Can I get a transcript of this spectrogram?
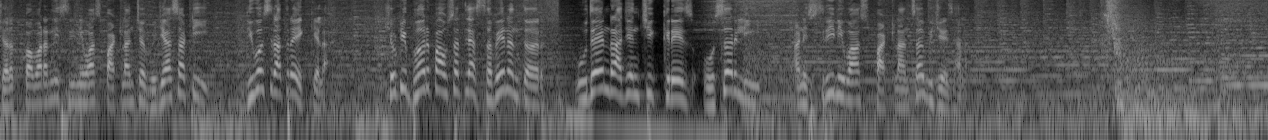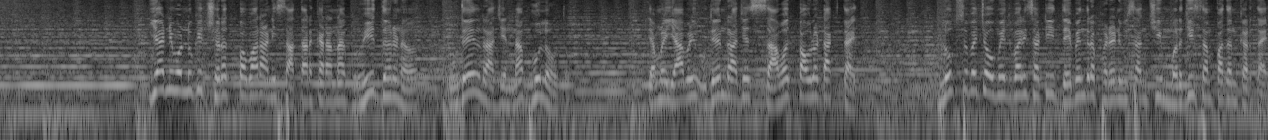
शरद पवारांनी श्रीनिवास पाटलांच्या विजयासाठी दिवस रात्र एक केला. शेवटी भर पावसातल्या सभेनंतर उदयनराजेंची क्रेज ओसरली आणि श्रीनिवास पाटलांचा विजय झाला. या निवडणुकीत शरद पवार आणि सातारकरांना गृहीत धरणं उदयनराजेंना भूल होतं. त्यामुळे यावेळी उदयनराजे सावध पावलं टाकतायत. लोकसभेच्या उमेदवारीसाठी देवेंद्र फडणवीसांची मर्जी संपादन करतायत.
